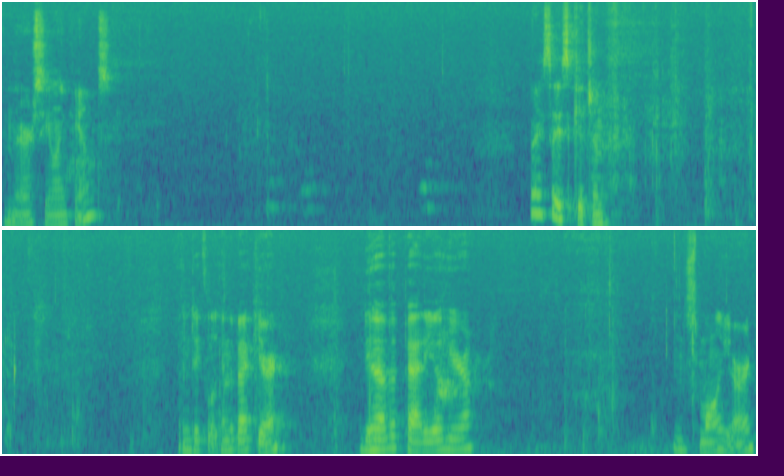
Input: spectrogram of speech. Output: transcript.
And there are ceiling fans. Nice size kitchen. Take a look in the backyard. You do have a patio here. A small yard.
